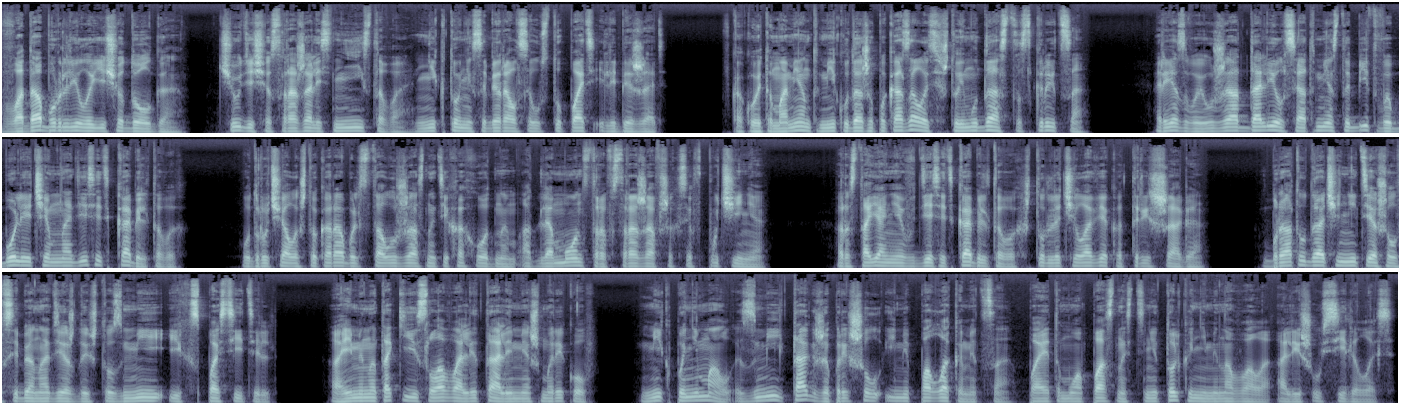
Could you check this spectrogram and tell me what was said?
Вода бурлила еще долго. Чудища сражались неистово, никто не собирался уступать или бежать. В какой-то момент Мику даже показалось, что ему удастся скрыться. Резвый уже отдалился от места битвы более чем на 10 кабельтовых. Удручало, что корабль стал ужасно тихоходным, а для монстров, сражавшихся в пучине, расстояние в 10 кабельтовых, что для человека три шага. Брат удачи не тешил себя надеждой, что змеи их спаситель. А именно такие слова летали меж моряков. Миг понимал, змей также пришел ими полакомиться, поэтому опасность не только не миновала, а лишь усилилась.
